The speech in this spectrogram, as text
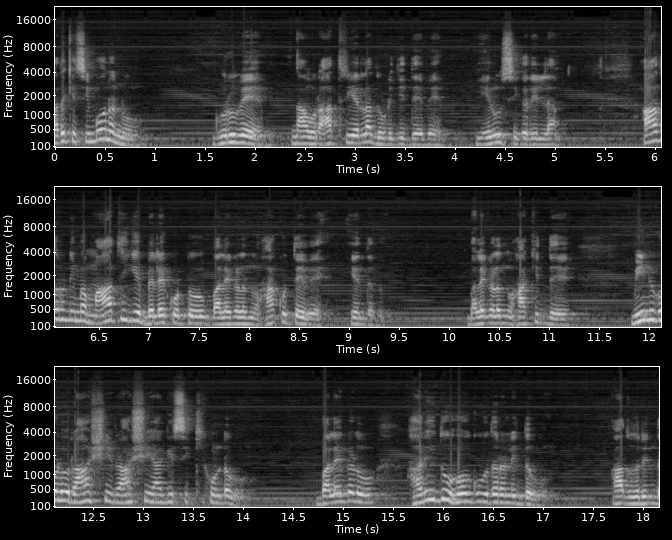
ಅದಕ್ಕೆ ಸಿಮೋನನು ಗುರುವೇ, ನಾವು ರಾತ್ರಿಯೆಲ್ಲ ದುಡಿದಿದ್ದೇವೆ, ಏನೂ ಸಿಗಲಿಲ್ಲ. ಆದರೂ ನಿಮ್ಮ ಮಾತಿಗೆ ಬೆಲೆ ಕೊಟ್ಟು ಬಲೆಗಳನ್ನು ಹಾಕುತ್ತೇವೆ ಎಂದನು. ಬಲೆಗಳನ್ನು ಹಾಕಿದ್ದೆ. ಮೀನುಗಳು ರಾಶಿ ರಾಶಿಯಾಗಿ ಸಿಕ್ಕಿಕೊಂಡವು. ಬಲೆಗಳು ಹರಿದು ಹೋಗುವುದರಲ್ಲಿದ್ದವು. ಆದುದರಿಂದ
